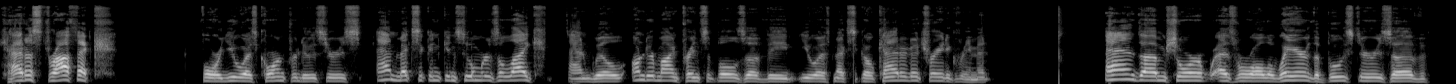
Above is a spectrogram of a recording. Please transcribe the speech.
catastrophic for U.S. corn producers and Mexican consumers alike and will undermine principles of the U.S. Mexico Canada trade agreement. And I'm sure, as we're all aware, the boosters of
